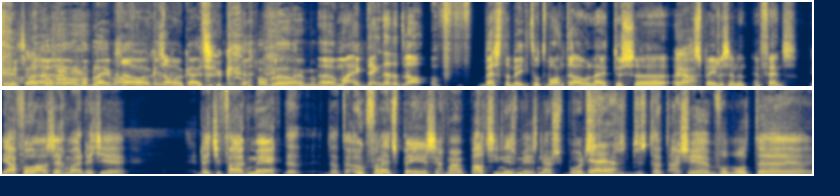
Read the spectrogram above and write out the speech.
het Dat is een probleem. gaan, we gaan we ook uitzoeken. Dat is een probleem. Eh, maar ik denk dat het wel best een beetje tot wantrouwen leidt tussen eh, Ja. spelers en, en fans. Ja, vooral zeg maar dat je, dat je vaak merkt dat, dat er ook vanuit spelers zeg maar, een bepaald cynisme is naar supporters. Ja, ja. Dus, dus dat als je bijvoorbeeld eh,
